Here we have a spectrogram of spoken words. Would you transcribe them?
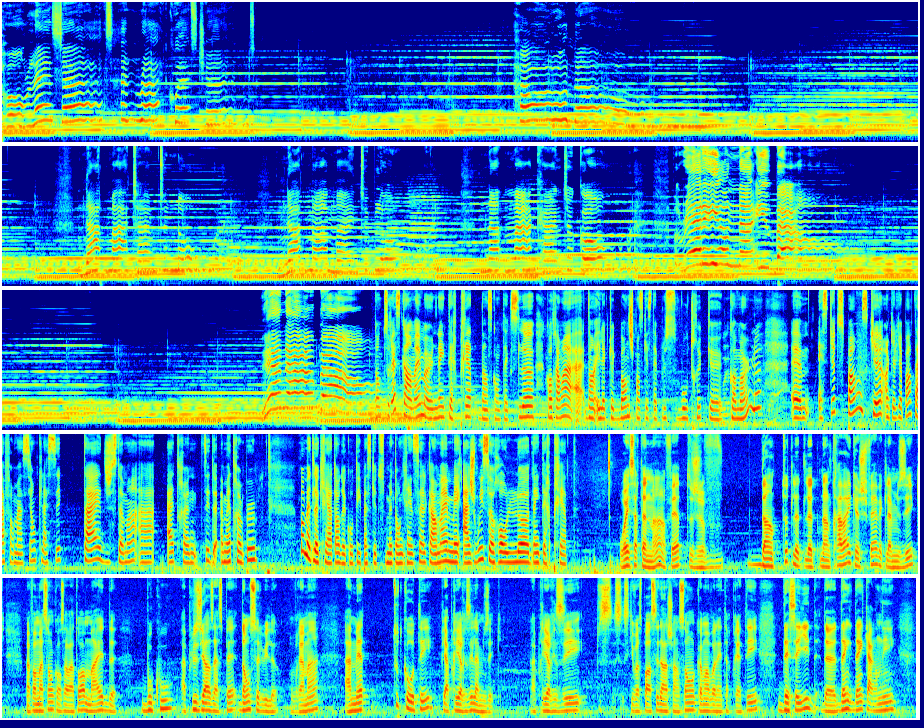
whole answers and right questions. Oh no. Not my time to know, not my mind to blow, not my kind to go. But ready or not, you bow. Donc, tu restes quand même un interprète dans ce contexte-là. Contrairement à, à- dans Electric Bond, je pense que c'était plus vos trucs euh, Ouais. communs. là. Euh, Est-ce que tu penses que, en quelque part, ta formation classique t'aide justement à être un, tu sais, de- à mettre un peu, pas mettre le créateur de côté parce que tu mets ton grain de sel quand même, mais à jouer ce rôle-là d'interprète? Oui, certainement. En fait, je, dans tout le, le- dans le travail que je fais avec la musique, ma formation au conservatoire m'aide beaucoup à plusieurs aspects, dont celui-là. Vraiment, à mettre tout de côté puis à prioriser la musique. À prioriser ce qui va se passer dans la chanson, comment on va l'interpréter, d'essayer d'incarner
